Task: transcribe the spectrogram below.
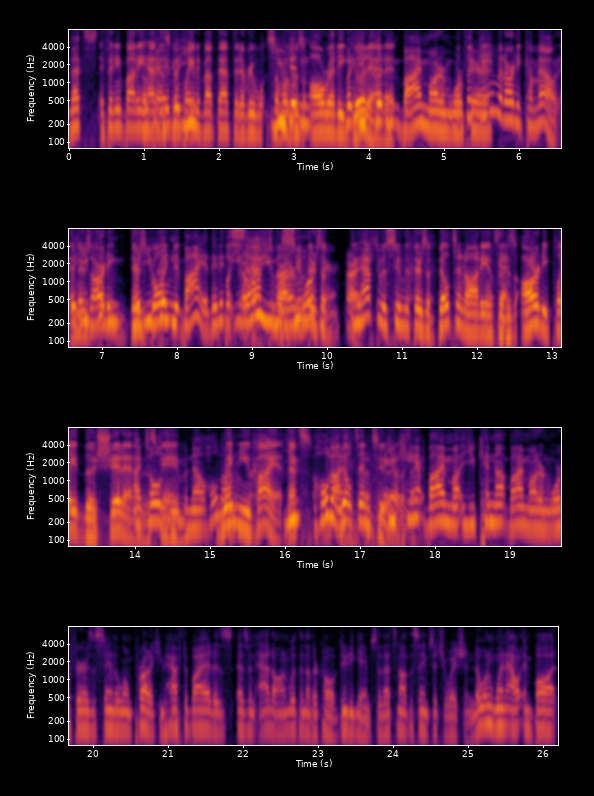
That's If anybody had Okay, this complaint you- about that, that everyone someone was already but good you at couldn't it. buy Modern Warfare. But the game had already come out, but and there's you already there's but you going to buy it. They didn't but you sell have you to Modern assume there's a Warfare. You have to assume that there's a built-in audience that has already played the shit out of I this told you, game. but now hold on. when you buy it, You- that's hold on. built into it. you can't buy mo- you cannot buy Modern Warfare as a standalone product. You have to buy it as as an add-on with another Call of Duty game. So that's not the same situation. No one went out and bought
